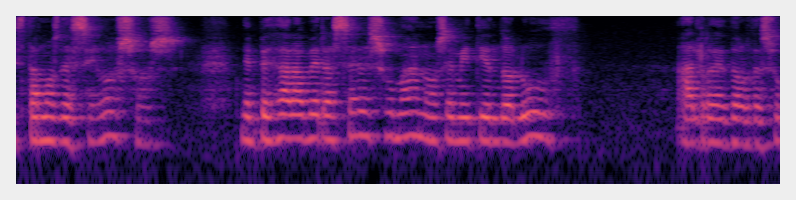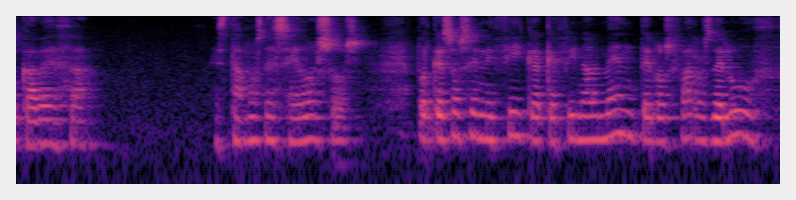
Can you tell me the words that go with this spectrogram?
Estamos deseosos de empezar a ver a seres humanos emitiendo luz alrededor de su cabeza. Estamos deseosos porque eso significa que finalmente los faros de luz,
